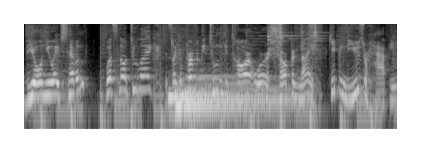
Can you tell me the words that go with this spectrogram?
The all new H7? What's not to like? It's like a perfectly tuned guitar or a sharpened knife, keeping the user happy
